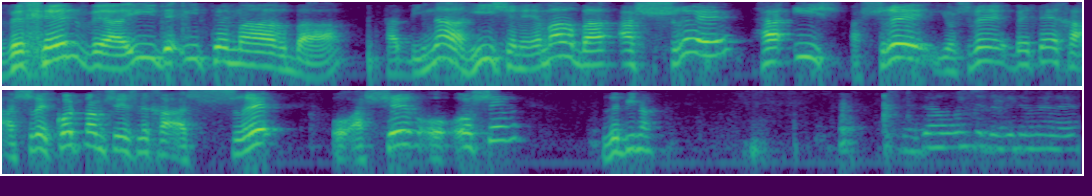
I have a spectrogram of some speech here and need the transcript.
וכן והאי דאיתם הארבע, הבינה היא שנאמר בה, אשרי האיש, אשרי יושבי ביתך, אשרי, כל פעם שיש לך אשרי, או אשר, או אושר, זה בינה. וזה אומרים שדוד המלך,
